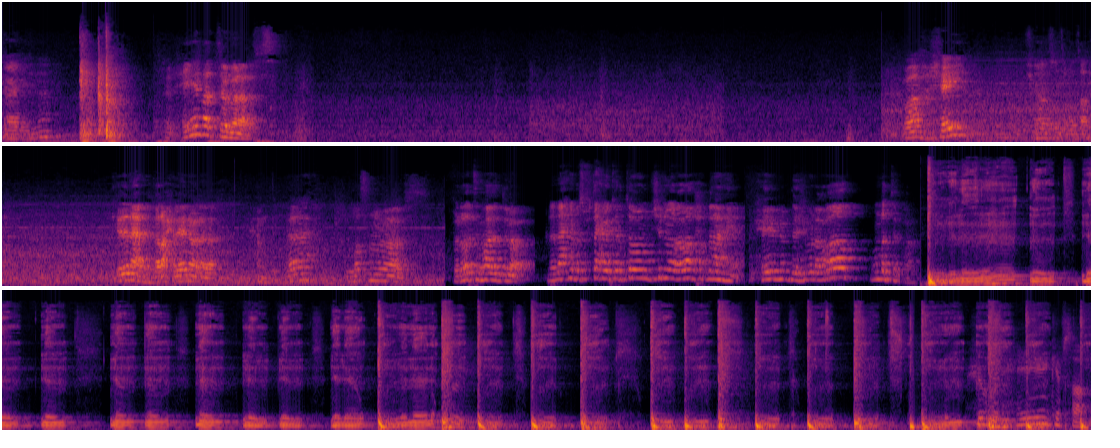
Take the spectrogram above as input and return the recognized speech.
قاعد هنا. الحين رتب الملابس. واخر شيء؟ شغال صوت المطار كذا نعرف راح علينا ولا لا؟ الحمد لله خلصنا الملابس. بنرتب هذا الدولاب. لأن إحنا بس فتحنا الكرتون شلنا الأغراض حطيناها هنا. الحين نبدأ نشوف الأغراض ونرتبها. شوفوا الحين كيف صار.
